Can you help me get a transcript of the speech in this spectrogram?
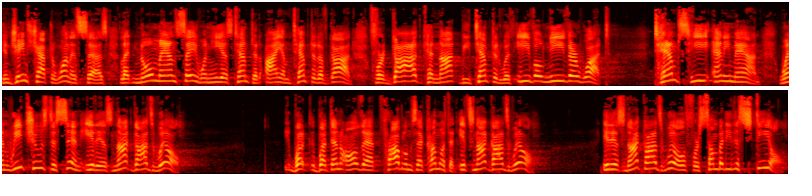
In James chapter 1, it says, Let no man say when he is tempted, I am tempted of God. For God cannot be tempted with evil, neither what? Tempts he any man. When we choose to sin, it is not God's will. But, but then all that problems that come with it, it's not God's will. It is not God's will for somebody to steal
